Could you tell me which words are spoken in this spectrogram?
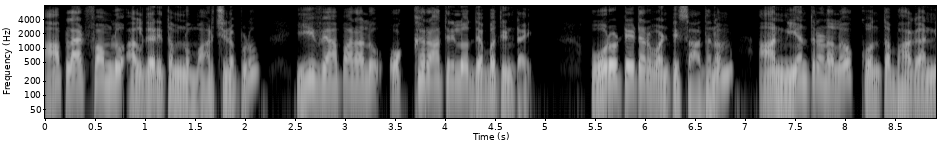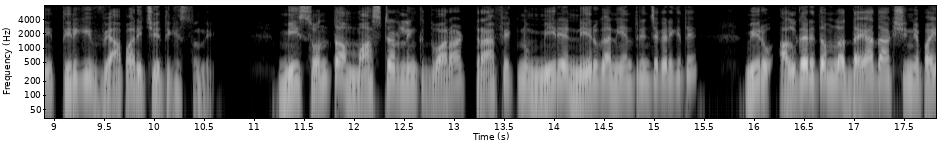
ఆ ప్లాట్ఫామ్లు అల్గరిథంను మార్చినప్పుడు ఈ వ్యాపారాలు ఒక్క రాత్రిలో దెబ్బతింటాయి. ఓరోటేటర్ వంటి సాధనం ఆ నియంత్రణలో కొంత భాగాన్ని తిరిగి వ్యాపారి చేతికిస్తుంది. మీ సొంత మాస్టర్ లింక్ ద్వారా ట్రాఫిక్ను మీరే నేరుగా నియంత్రించగలిగితే మీరు అల్గరిథంల దయాదాక్షిణ్యపై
